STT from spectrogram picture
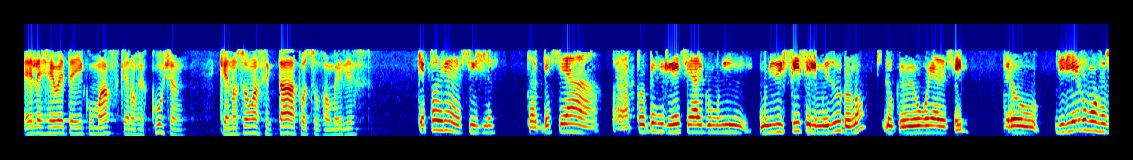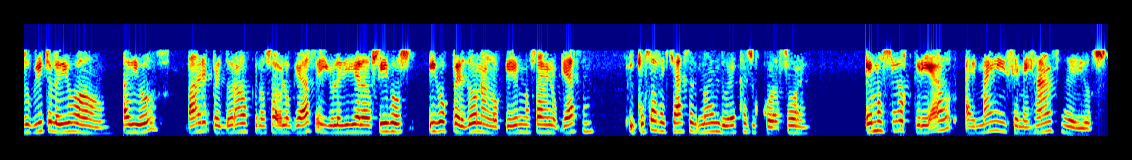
LGBTIQ que nos escuchan, que no son aceptadas por sus familias? ¿Qué podría decirle? Tal vez sea para las propias iglesias algo muy, muy difícil y muy duro, ¿no? Lo que yo voy a decir. Pero diría como Jesucristo le dijo a, Dios, Padre, perdona a los que no saben lo que hacen. Y yo le diría a los hijos, hijos, perdonan a los que ellos no saben lo que hacen. Y que ese rechazo no endurezca sus corazones. Hemos sido criados a imagen y semejanza de Dios.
